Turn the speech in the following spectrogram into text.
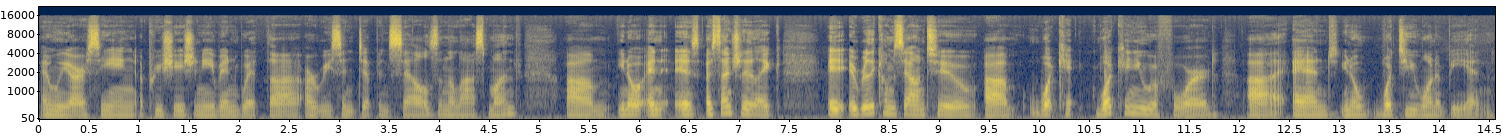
and we are seeing appreciation even with uh, our recent dip in sales in the last month. Um, you know, and is essentially like it, it really comes down to um, what can what can you afford, uh, and you know what do you want to be in.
